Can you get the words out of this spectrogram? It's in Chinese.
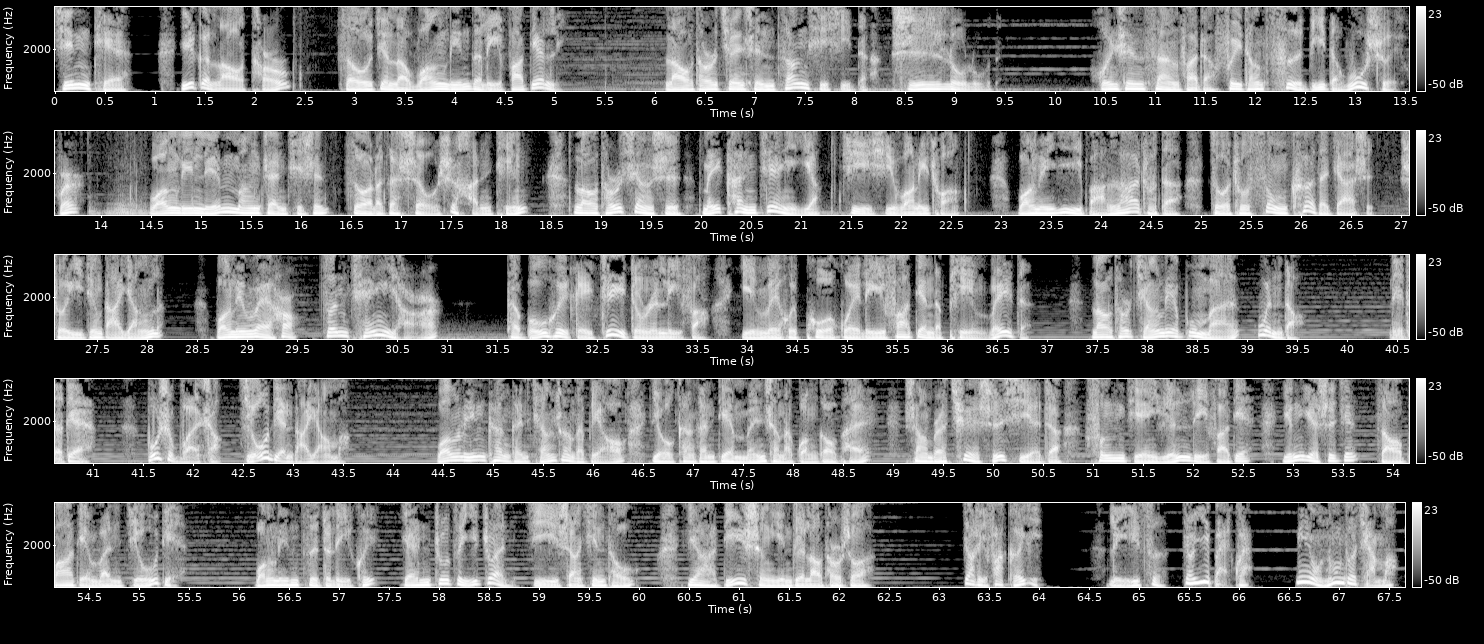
今天，一个老头走进了王林的理发店里。老头全身脏兮兮的、湿漉漉的，浑身散发着非常刺鼻的污水味儿。王林连忙站起身，做了个手势喊停。老头像是没看见一样，继续往里闯。王林一把拉住他，做出送客的架势，说已经打烊了。王林外号。钻钱眼儿，他不会给这种人理发，因为会破坏理发店的品味的。老头强烈不满，问道：“你的店不是晚上九点打烊吗？”王林看看墙上的表，又看看店门上的广告牌，上边确实写着“风景云理发店”，营业时间早八点晚九点。王林自知理亏。眼珠子一转，计上心头，压低声音对老头说：“要理发可以，理一次要一百块，你有那么多钱吗？”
